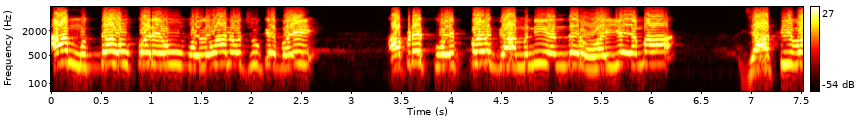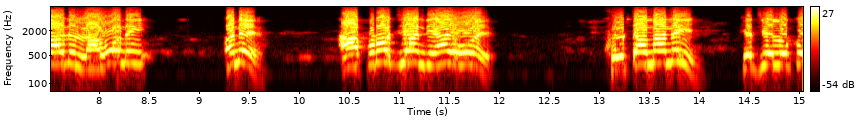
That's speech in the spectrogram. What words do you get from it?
આ મુદ્દા ઉપર એવું બોલવાનો છું કે ભાઈ, આપણે કોઈ પણ ગામની અંદર હોઈએ એમાં જાતિવાદ લાવો નહીં. અને આપણો જ્યાં ન્યાય હોય, ખોટામાં નહીં કે જે લોકો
